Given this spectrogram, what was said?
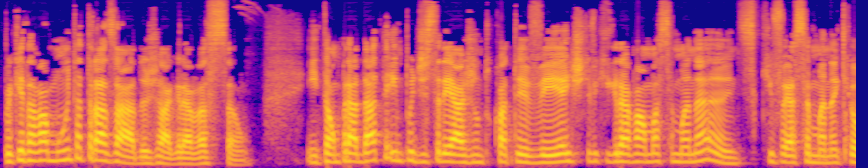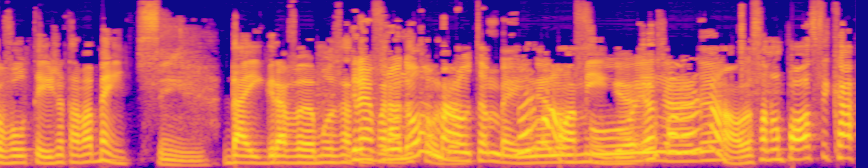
Porque tava muito atrasado já a gravação. Então, pra dar tempo de estrear junto com a TV, a gente teve que gravar uma semana antes. Que foi a semana que eu voltei e já tava bem. Sim. Daí gravamos a Gravou temporada normal toda. também, né? Normal, Não amiga. foi eu sou normal. Eu só não posso ficar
